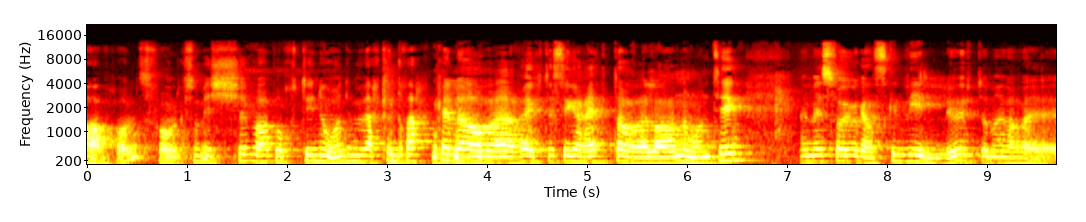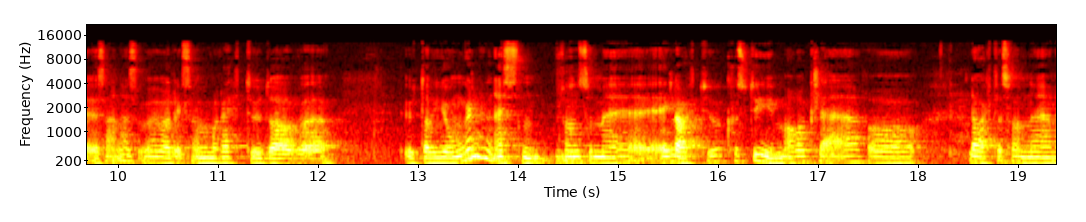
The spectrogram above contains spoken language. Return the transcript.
avholdsfolk som ikke var borti noen. Vi verken drakk eller uh, røykte sigaretter eller noen ting. Men vi så jo ganske ville ut, og vi var, sånn, altså, vi var liksom rett ut av uh, ut av jungelen, nesten. Sånn som jeg, jeg lagde jo kostymer og klær og lagde sånne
